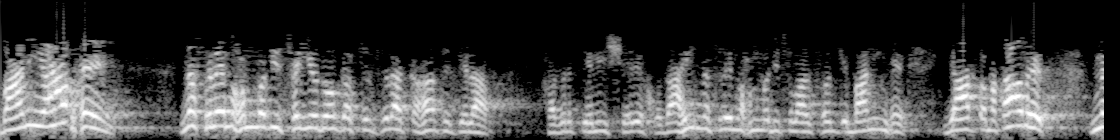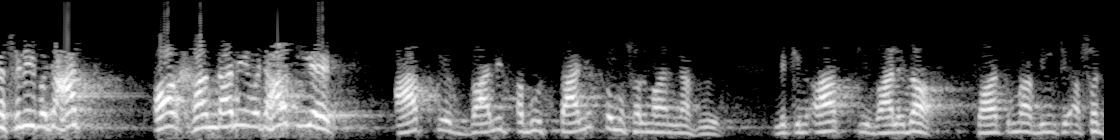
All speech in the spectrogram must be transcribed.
بانی آپ ہیں۔ نسل محمدی سیدوں کا سلسلہ کہاں سے چلا؟ حضرت علی شیر خدا ہی نسل محمد صلی اللہ علیہ وسلم کے بانی ہے یہ آپ کا مقام ہے۔ نسلی وجاہت اور خاندانی وجاہت یہ آپ کے والد ابو طالب تو مسلمان نہ ہوئے، لیکن آپ کی والدہ فاطمہ بن کے اسد،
